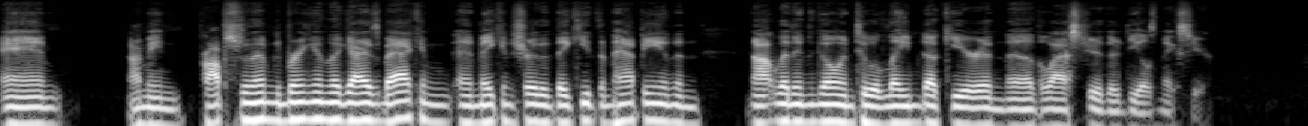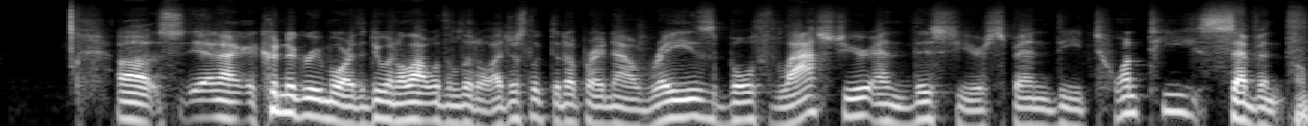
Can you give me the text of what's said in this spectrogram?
And I mean, props for them to bring in the guys back and, and making sure that they keep them happy and then not letting them go into a lame duck year in the, the last year of their deals next year. Uh, and I couldn't agree more. They're doing a lot with a little. I just looked it up right now. Rays both last year and this year spend the 27th oh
